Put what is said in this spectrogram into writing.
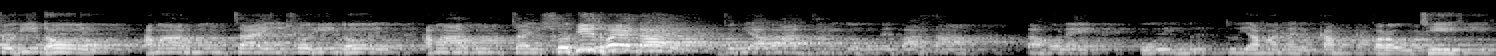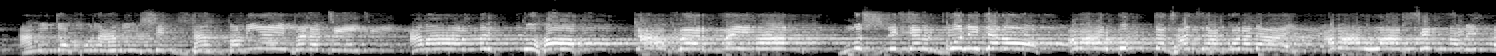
শহীদ হই, আমার মন চাই শহীদ হই, আমার মন চাই শহীদ হয়ে যায়। যদি আবার জীবিত হতে পারতাম তাহলে ওই মৃত্যুই আমাদের কামনা করা উচিত। আমি যখন আমি সিদ্ধান্ত নিয়েই ফেলেছি, আমার মৃত্যু হোক, কাফের, বেঈমান, মুশরিকের গুলি যেন আমার বুকটা ঝাঁঝরা করে দেয়, আমার আল্লাহ ছিন্ন ভিন্ন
